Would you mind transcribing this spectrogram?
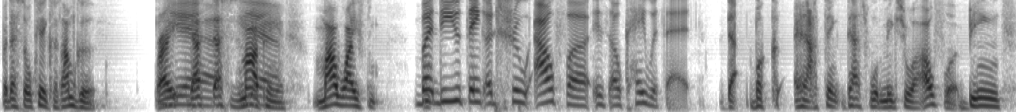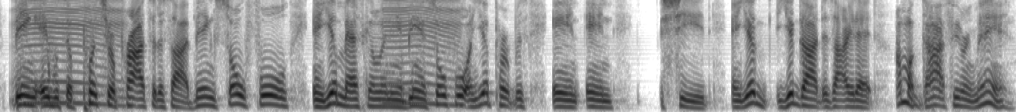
but that's okay because I'm good. Right? that's Yeah, that's just my yeah. opinion. My wife But do you think a true alpha is okay with that? that but and I think that's what makes you an alpha. Being being able to put Mm. your pride to the side, being so full in your masculinity and being Mm. so full in your purpose and and shit and your your God desire that I'm a God fearing man.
